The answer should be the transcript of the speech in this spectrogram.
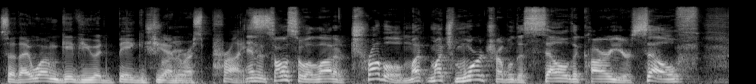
so they won't give you a big, generous price. And it's also a lot of trouble, much, much more trouble to sell the car yourself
